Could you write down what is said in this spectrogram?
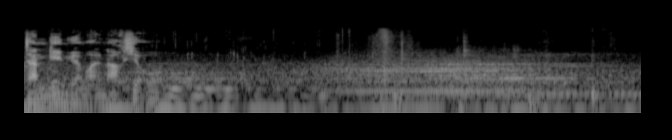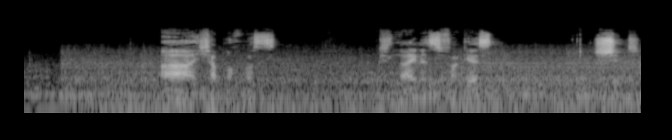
Dann gehen wir mal nach hier oben. Ah, ich habe noch was Kleines vergessen. Shit.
